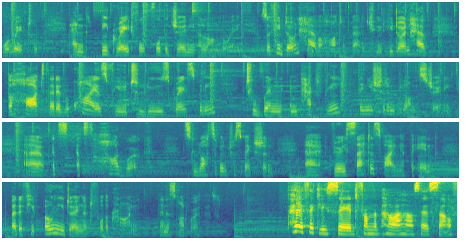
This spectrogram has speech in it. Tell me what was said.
Olwetu and be grateful for the journey along the way. So if you don't have a heart of gratitude, you don't have the heart that it requires for you to lose gracefully, to win impactfully, then you shouldn't be on this journey. Uh, it's, it's hard work. It's lots of introspection, uh, very satisfying at the end. But if you're only doing it for the crown, then it's not worth it. Perfectly said from the powerhouse herself,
